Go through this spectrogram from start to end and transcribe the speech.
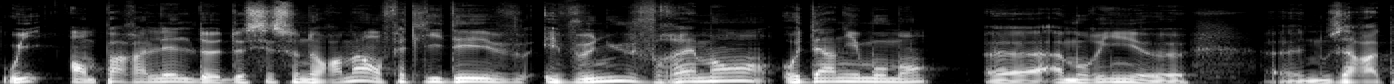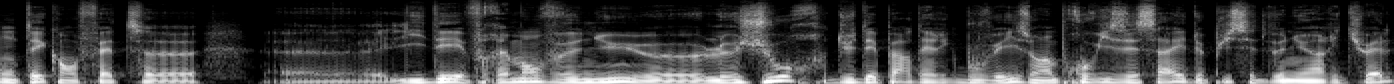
Oui, en parallèle de, de, ces sonoramas. En fait, l'idée est venue vraiment au dernier moment. Euh, Amaury euh, euh, nous a raconté qu'en fait, l'idée est vraiment venue le jour du départ d'Éric Bouvet. Ils ont improvisé ça et depuis, c'est devenu un rituel.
